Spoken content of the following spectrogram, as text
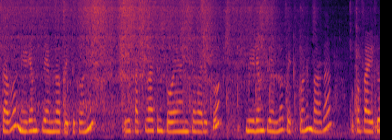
స్టవ్ మీడియం ఫ్లేమ్లో పెట్టుకొని ఈ పచ్చివాసన పోయేంత వరకు మీడియం ఫ్లేమ్లో పెట్టుకొని బాగా ఒక five to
